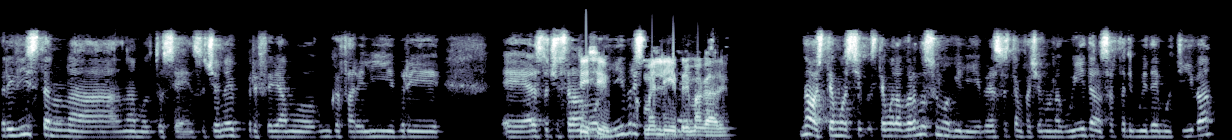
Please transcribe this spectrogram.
rivista non ha, non ha, molto senso, cioè noi preferiamo comunque fare libri, e adesso ci saranno sì, nuovi sì, libri. come libri magari. No, stiamo, stiamo lavorando su nuovi libri, adesso stiamo facendo una guida, una sorta di guida emotiva,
